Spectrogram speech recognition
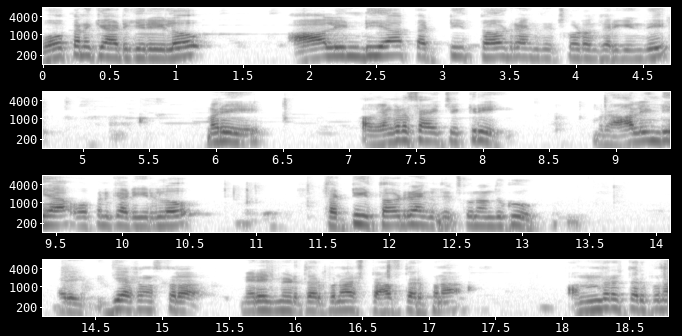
ఓపెన్ కేటగిరీలో all India thirty third rank తెచ్చుకోవడం జరిగింది. మరి ఆ వెంకట సాయి చక్రి మరి ఆల్ ఇండియా ఓపెన్ కేటగిరీలో థర్టీ థర్డ్ ర్యాంక్ తెచ్చుకున్నందుకు మరి విద్యా సంస్థల మేనేజ్మెంట్ తరపున స్టాఫ్ తరపున అందరి తరపున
